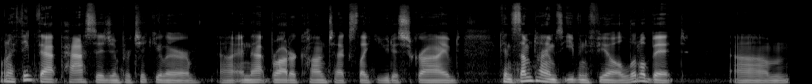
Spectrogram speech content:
Well, I think that passage in particular, uh, in that broader context, like you described, can sometimes even feel a little bit um,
